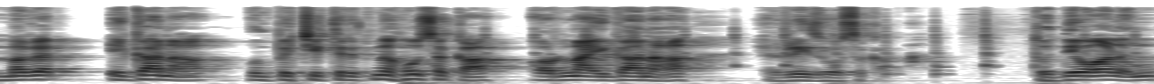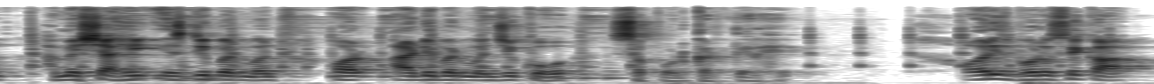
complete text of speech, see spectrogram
मगर ये गाना उन पर चित्रित न हो सका और ना ये गाना रिलीज़ हो सका। तो देवानंद हमेशा ही एस डी बर्मन और आर डी बर्मन जी को सपोर्ट करते रहे और इस भरोसे का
